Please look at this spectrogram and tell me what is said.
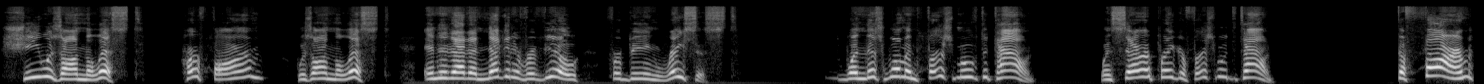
She was on the list. Her farm was on the list, and it had a negative review for being racist. When this woman first moved to town, when Sarah Prager first moved to town, the farm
